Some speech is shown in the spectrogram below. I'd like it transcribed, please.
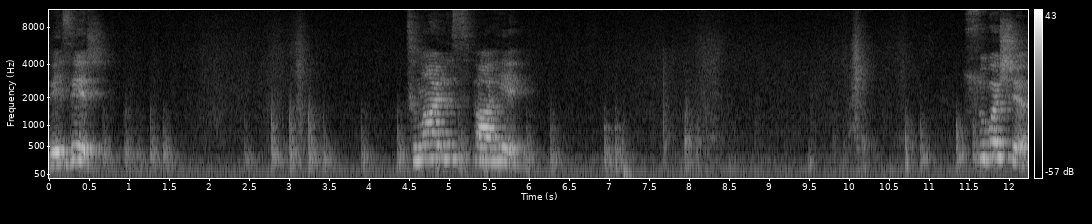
Vezir. Tımarlı sipahi. Subaşı.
